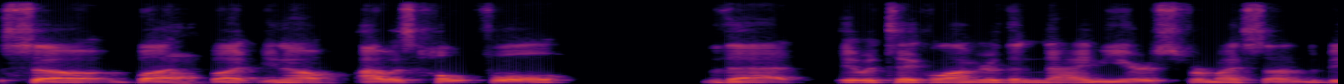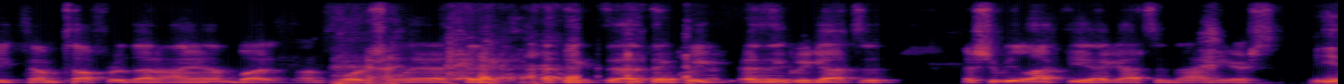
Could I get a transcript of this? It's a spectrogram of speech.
So, but, oh. but, you know, I was hopeful that it would take longer than nine years for my son to become tougher than I am. But unfortunately, I think, I think, I think we, I think we got to, I should be lucky. I got to nine years. He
